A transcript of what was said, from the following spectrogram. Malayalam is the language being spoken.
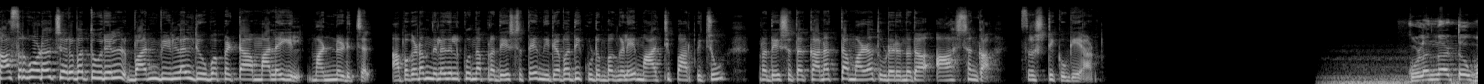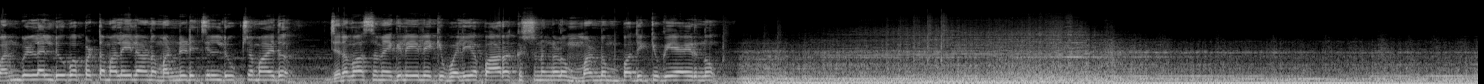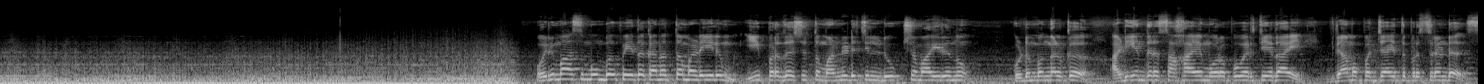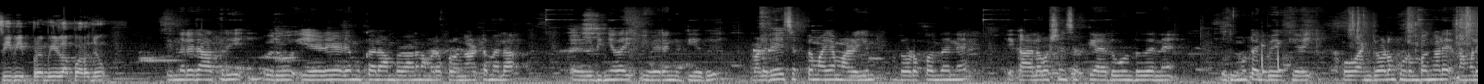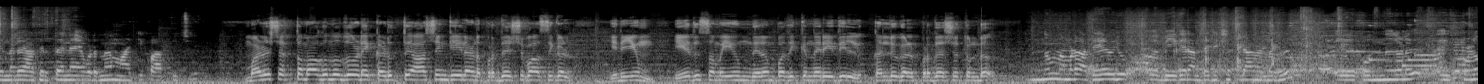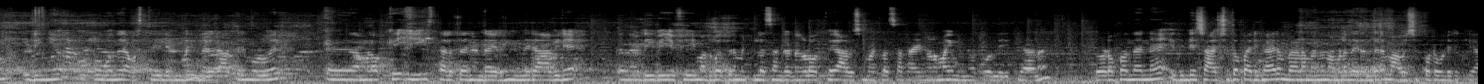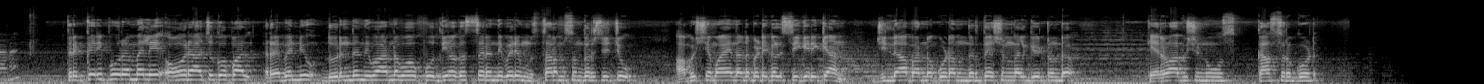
കാസർഗോഡ് ചെറുവത്തൂരിൽ വൻ വിള്ളൽ രൂപപ്പെട്ട മലയിൽ മണ്ണിടിച്ചൽ. അപകടം നിലനിൽക്കുന്ന പ്രദേശത്തെ നിരവധി കുടുംബങ്ങളെ മാറ്റിപ്പാർപ്പിച്ചു. പ്രദേശത്ത് കനത്ത മഴ തുടരുന്നത് ആശങ്ക സൃഷ്ടിക്കുകയാണ്. കുളങ്ങാട്ട് വൻവിള്ളൽ രൂപപ്പെട്ട മലയിലാണ് മണ്ണിടിച്ചിൽ രൂക്ഷമായത്. ജനവാസ മേഖലയിലേക്ക് വലിയ പാറകഷ്ണങ്ങളും മണ്ണും പതിക്കുകയായിരുന്നു. ഒരു മാസം മുമ്പ് പെയ്ത കനത്ത മഴയിലും ഈ പ്രദേശത്ത് മണ്ണിടിച്ചിൽ രൂക്ഷമായിരുന്നു. കുടുംബങ്ങൾക്ക് അടിയന്തര സഹായം ഉറപ്പുവരുത്തിയതായി ഗ്രാമപഞ്ചായത്ത് പ്രസിഡന്റ് സി വി പ്രമീള പറഞ്ഞു. ഇന്നലെ രാത്രി ഒരു ഏഴ് ഏഴ് മുക്കാലാകുമ്പോഴാണ് നമ്മുടെ കുളങ്ങാട്ടുമല ഇടിഞ്ഞതായി വിവരം കിട്ടിയത്. വളരെ ശക്തമായ മഴയും അതോടൊപ്പം തന്നെ ഈ കാലവർഷം ശക്തിയായതുകൊണ്ട് തന്നെ ബുദ്ധിമുട്ട് അനുഭവിക്കുകയായി അപ്പോൾ അഞ്ചോളം കുടുംബങ്ങളെ നമ്മൾ ഇന്നലെ രാത്രി തന്നെ ഇവിടുന്ന് മാറ്റി പാർപ്പിച്ചു മഴ ശക്തമാകുന്നതോടെ കടുത്ത ആശങ്കയിലാണ് പ്രദേശവാസികൾ. ഇനിയും ഏതു സമയവും നിലം പതിക്കുന്ന രീതിയിൽ കല്ലുകൾ പ്രദേശത്തുണ്ട്. ഇന്നും നമ്മുടെ അതേ ഒരു ഭീകര അന്തരീക്ഷത്തിലാണുള്ളത് കുന്നുകൾ ഇപ്പോഴും ഇടിഞ്ഞ് പോകുന്ന അവസ്ഥയിലുണ്ട് ഇന്നലെ രാത്രി മുഴുവൻ നമ്മളൊക്കെ ഈ സ്ഥലത്ത് തന്നെ ഉണ്ടായിരുന്നു. ഇന്ന് രാവിലെ ഡി വൈ എഫ് ഐയും അതുപോലെ തന്നെ മറ്റുള്ള സംഘടനകളൊക്കെ ആവശ്യമായിട്ടുള്ള സഹായങ്ങളുമായി മുന്നോട്ട് വന്നിരിക്കുകയാണ്. അതോടൊപ്പം തന്നെ ഇതിന്റെ ശാശ്വത പരിഹാരം വേണമെന്ന് നമ്മൾ നിരന്തരം ആവശ്യപ്പെട്ടുകൊണ്ടിരിക്കുകയാണ്. Trikaripur M L A O Rajagopal revenue ദുരന്ത നിവാരണ വകുപ്പ് ഉദ്യോഗസ്ഥർ എന്നിവരും സ്ഥലം സന്ദർശിച്ചു. ആവശ്യമായ നടപടികൾ സ്വീകരിക്കാൻ ജില്ലാ ഭരണകൂടം നിർദ്ദേശം നൽകിയിട്ടുണ്ട്. Kerala vision news Kasaragod.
